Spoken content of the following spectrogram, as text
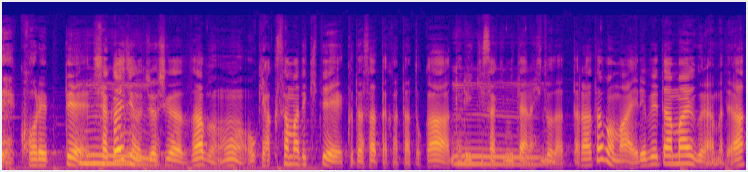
でこれって社会人の常識だと多分お客様で来てくださった方とか取引先みたいな人だったら多分まあエレベーター前ぐらいまでは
